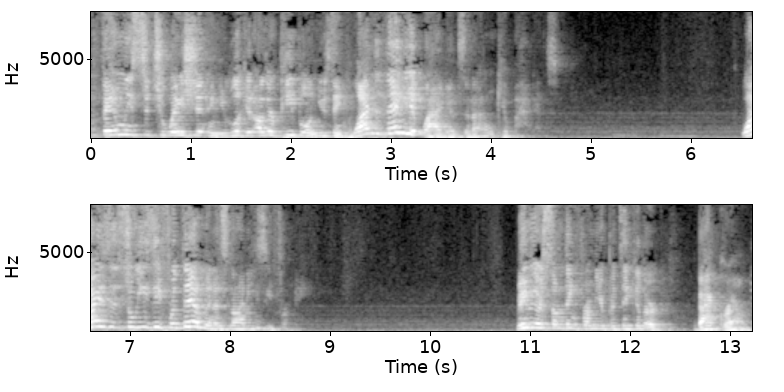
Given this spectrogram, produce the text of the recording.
family situation, and you look at other people and you think, why did they get wagons and I don't get wagons? Why is it so easy for them and it's not easy for me? Maybe there's something from your particular background.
